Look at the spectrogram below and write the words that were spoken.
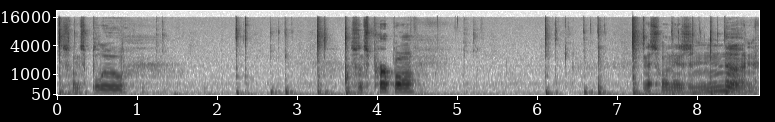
This one's blue. This one's purple. This one is none.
